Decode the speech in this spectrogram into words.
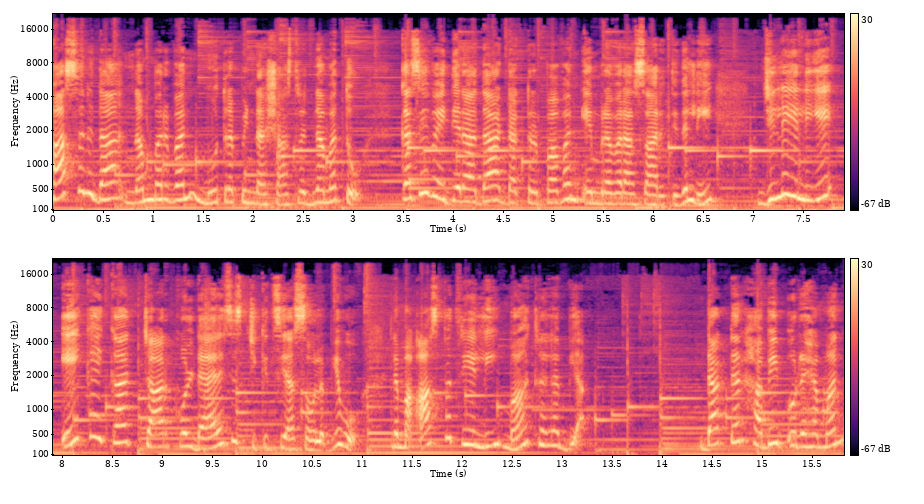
ಹಾಸನದ ನಂಬರ್ ಒನ್ ಮೂತ್ರಪಿಂಡ ಶಾಸ್ತ್ರಜ್ಞ ಮತ್ತು ಕಸಿ ವೈದ್ಯರಾದ ಡಾಕ್ಟರ್ ಪವನ್ ಎಂರವರ ಸಾರಥ್ಯದಲ್ಲಿ ಜಿಲ್ಲೆಯಲ್ಲಿಯೇ ಏಕೈಕ ಚಾರ್ಕೋಲ್ ಡಯಾಲಿಸಿಸ್ ಚಿಕಿತ್ಸೆಯ ಸೌಲಭ್ಯವು ನಮ್ಮ ಆಸ್ಪತ್ರೆಯಲ್ಲಿ ಮಾತ್ರ ಲಭ್ಯ. ಡಾಕ್ಟರ್ ಹಬೀಬ್ ಉರ್ ರೆಹಮಾನ್,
